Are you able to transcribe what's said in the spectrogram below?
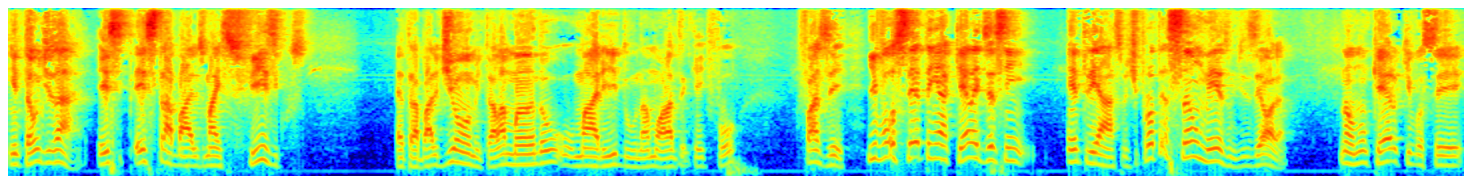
então diz, ah, esse- esses trabalhos mais físicos é trabalho de homem. Então ela manda o marido, o namorado, quem que for, fazer. E você tem aquela, diz assim, entre aspas, de proteção mesmo, dizer, olha, não, não quero que você.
